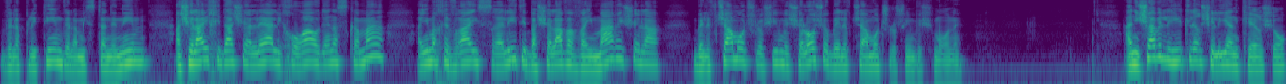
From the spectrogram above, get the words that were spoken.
ולפליטים ולמסתננים. השאלה היחידה שעליה לכאורה עוד אין הסכמה, האם החברה הישראלית היא בשלב הוויימרי שלה ב-1933 או ב-1938. אני שב אל היטלר של איאן קרשו,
